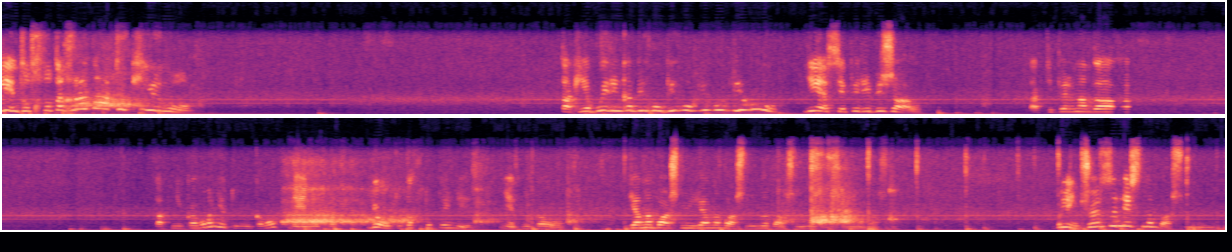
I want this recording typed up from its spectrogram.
Блин, тут кто-то гранату кинул. Так, я быренько бегу, бегу, бегу, бегу. Ес, я перебежал. Так, теперь надо... Так, никого нету, никого? Йоу, тут кто-то есть. Нет, никого. Я на башню, я на башню, на башню, на башню, на башню. Блин, что я залезть на башню не могу?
